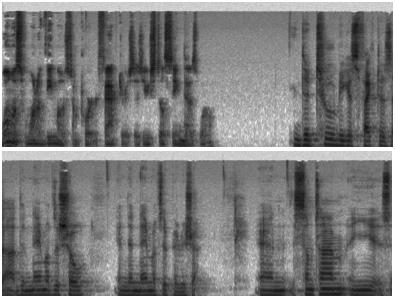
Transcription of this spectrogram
almost one of the most important factors. Is you still seeing that as well? The two biggest factors are the name of the show and the name of the publisher. And sometimes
